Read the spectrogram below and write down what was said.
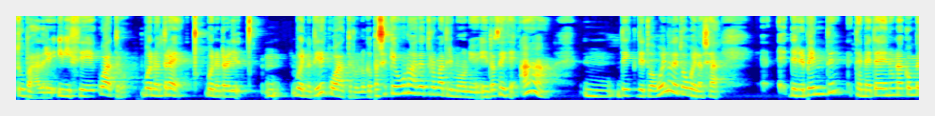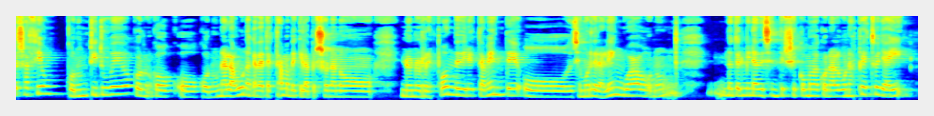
tu padre y dice cuatro, bueno, tres, bueno, en realidad, mm, bueno, tiene cuatro, lo que pasa es que uno es de otro matrimonio. Y entonces dice, ah, mm, de, tu abuelo o de tu abuela, o sea, de repente te metes en una conversación con un titubeo o, con una laguna que detectamos de que la persona no, nos responde directamente o se muerde la lengua o no, no termina de sentirse cómoda con algún aspecto y ahí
